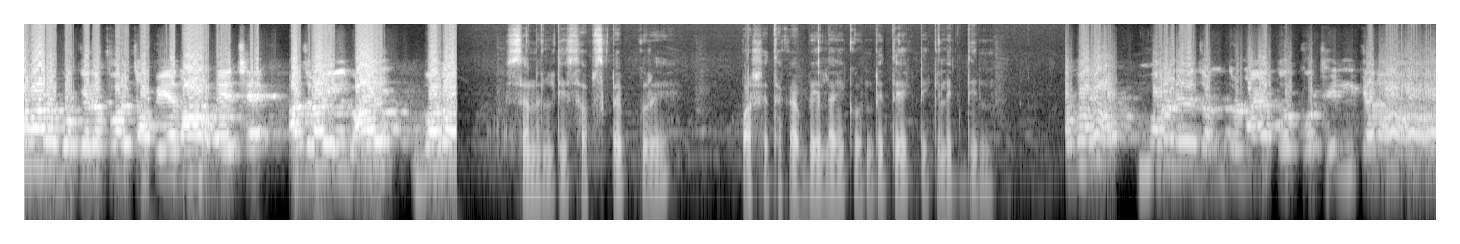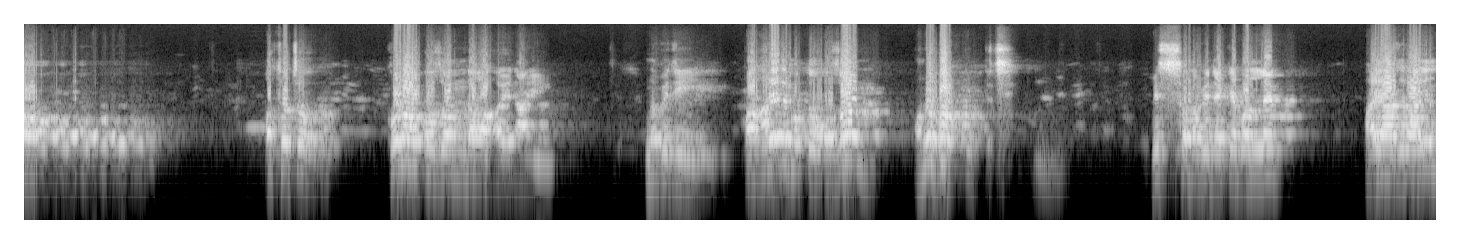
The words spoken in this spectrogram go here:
আমার বুকের উপর চাপিয়ে দেওয়া হয়েছে। আজরাইল ভাই বলো। চ্যানেলটি সাবস্ক্রাইব করে পাশে থাকা বেল আইকনটিতে একটি ক্লিক দিন। বলো মরণের যন্ত্রণা এত কঠিন কেন? অথচ কোন ওজন দেওয়া হয় নাই। নবীজি পাহাড়ের মতো ওজন অনুভব করতেছে। বিশ্ব নবী ডেকে বললেন, ভাই আজরাইল,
